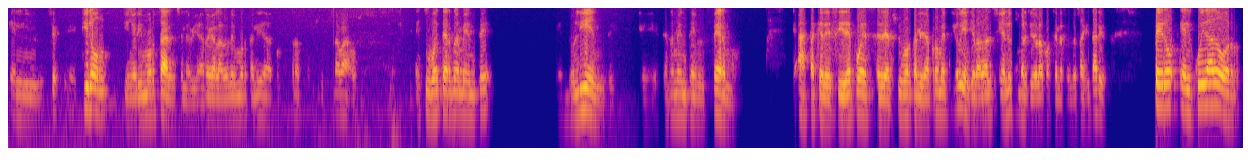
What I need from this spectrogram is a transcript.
el, Quirón, quien era inmortal, se le había regalado la inmortalidad por, sus trabajos, estuvo eternamente doliente. eternamente enfermo, hasta que decide pues ceder su inmortalidad prometido y es llevado al cielo y convertido en la constelación de Sagitario. Pero el cuidador,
